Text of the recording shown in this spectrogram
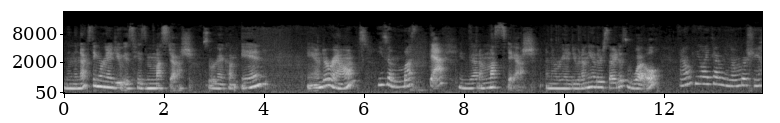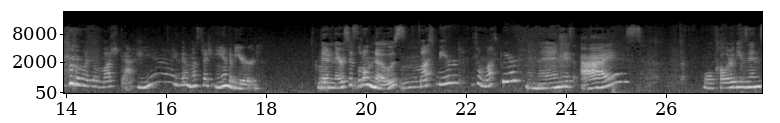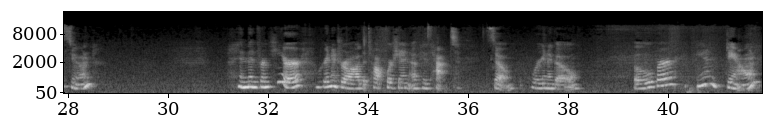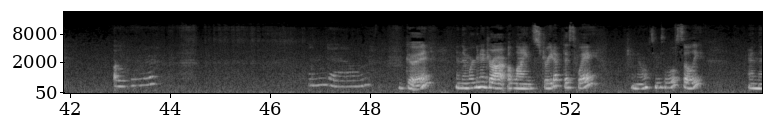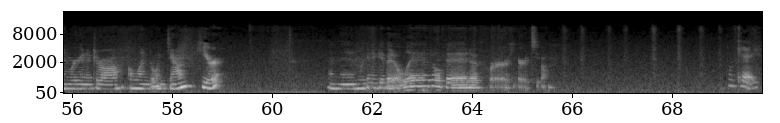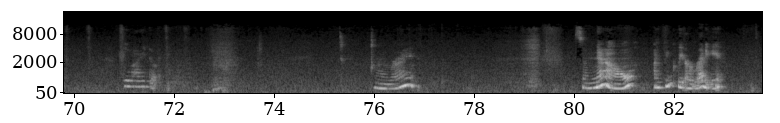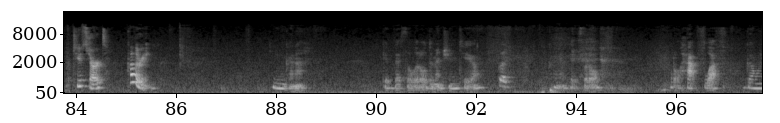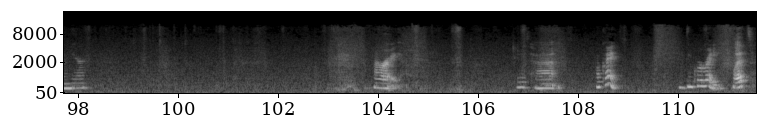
And then the next thing we're gonna do is his mustache. So we're gonna come in and around. He's a mustache. He's got a mustache. And then we're going to do it on the other side as well. I don't feel like I remember Santa with a mustache. Yeah, he's got a mustache and a beard. Then there's his little nose. Must beard? A must beard? And then his eyes. We'll color these in soon. And then from here, we're going to draw the top portion of his hat. So we're going to go over and down. Over and down. Good. And we're going to draw a line straight up this way, which I know seems a little silly. And then we're going to draw a line going down here. And then we're going to give it a little bit of fur here too. Okay. See what I do Now I think we are ready to start coloring. I'm gonna give this a little dimension too. Good. Kind of little little hat fluff going here. All right. His hat. Okay. I think we're ready. Let's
